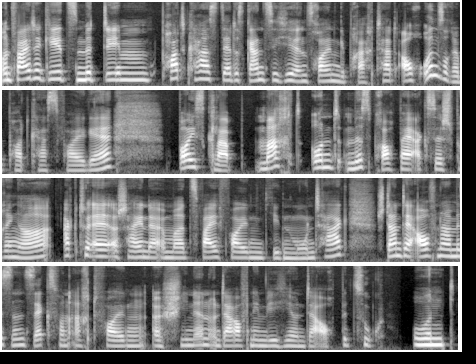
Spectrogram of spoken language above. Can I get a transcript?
Und weiter geht's mit dem Podcast, der das Ganze hier ins Rollen gebracht hat. Auch unsere Podcast-Folge. Boys Club, Macht und Missbrauch bei Axel Springer. Aktuell erscheinen da immer zwei Folgen jeden Montag. Stand der Aufnahme sind sechs von acht Folgen erschienen und darauf nehmen wir hier und da auch Bezug. Und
